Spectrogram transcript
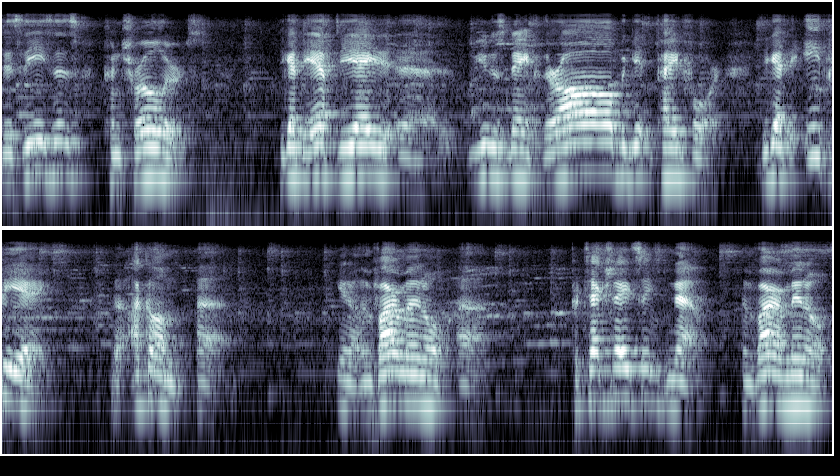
diseases, controllers. You got the FDA, uh, you just name it. They're all getting paid for. You got the EPA. I call them, uh, you know, environmental uh, protection agency. No, environmental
